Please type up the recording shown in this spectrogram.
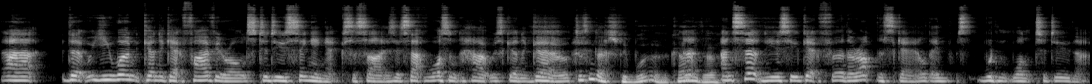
uh, that you weren't going to get five year olds to do singing exercises. That wasn't how it was going to go. It doesn't actually work either. And certainly as you get further up the scale, they wouldn't want to do that.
